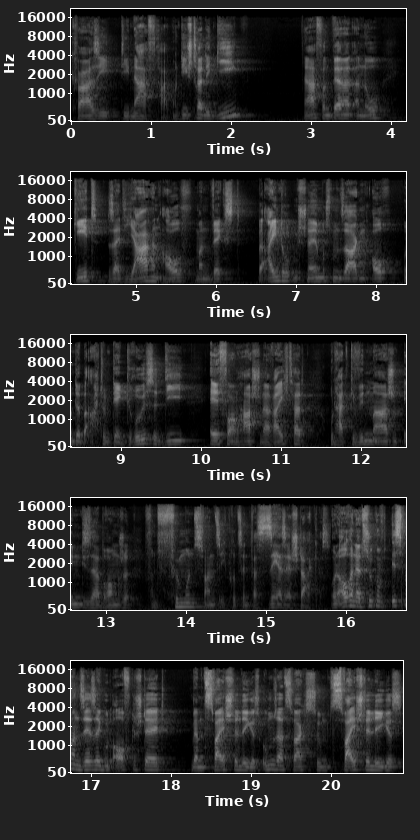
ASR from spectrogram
quasi die Nachfrage. Und die Strategie ja, von Bernard Arnault geht seit Jahren auf. Man wächst beeindruckend schnell, muss man sagen, auch unter Beachtung der Größe, die LVMH schon erreicht hat und hat Gewinnmargen in dieser Branche von 25%, Prozent, was sehr, sehr stark ist. Und auch in der Zukunft ist man sehr, sehr gut aufgestellt. Wir haben zweistelliges Umsatzwachstum, zweistelliges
